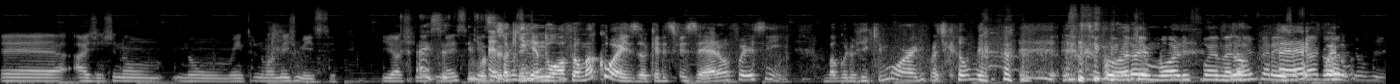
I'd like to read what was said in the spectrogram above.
é, a gente não, não entre numa mesmice. E eu acho que É, e se- nesse e você É, só que enredo off é uma coisa. O que eles fizeram foi assim, um bagulho Rick e Morty, praticamente. Eles Rick Morty foi a melhor Não, referência é, até agora foi- que eu vi.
